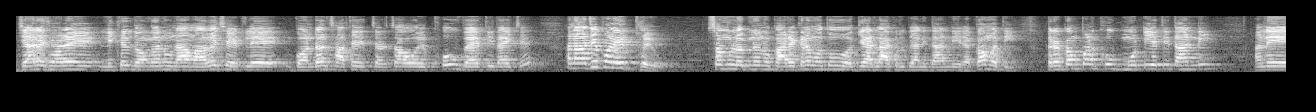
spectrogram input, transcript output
જ્યારે જ્યારે નિખિલ દોંગાનું નામ આવે છે એટલે ગોંડલ સાથે ચર્ચાઓ એ ખૂબ વહેતી થાય છે. અને આજે પણ એ જ થયું. સમૂહ લગ્નનો કાર્યક્રમ હતો, અગિયાર લાખ રૂપિયાની દાનની રકમ હતી. રકમ પણ ખૂબ મોટી હતી દાનની. અને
